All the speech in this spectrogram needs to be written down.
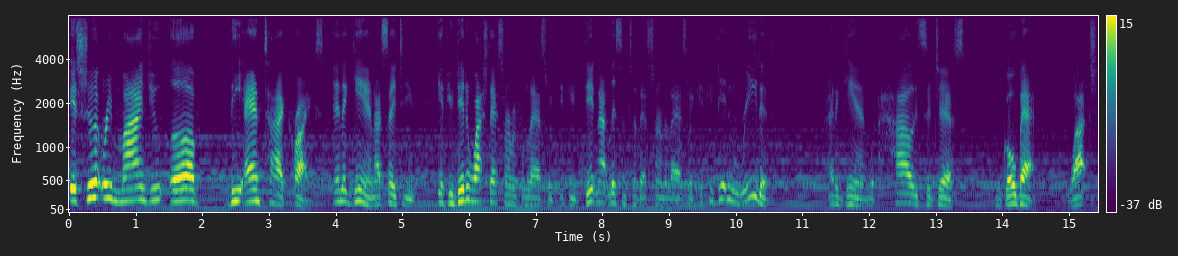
it should remind you of the Antichrist. And again, I say to you, if you didn't watch that sermon from last week, if you did not listen to that sermon last week, if you didn't read it, I'd again would highly suggest go back, watch,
